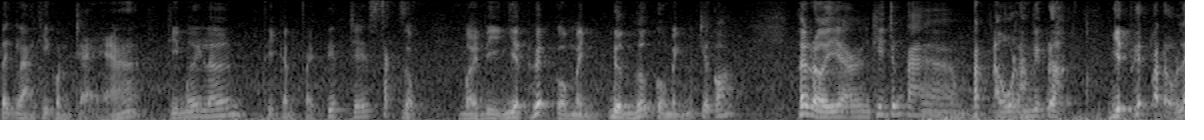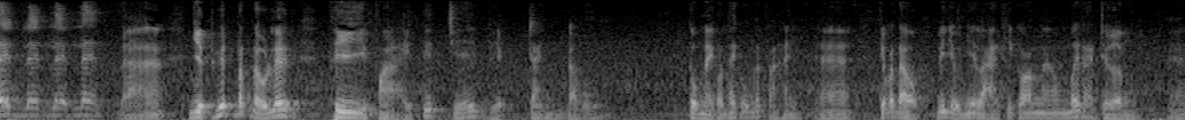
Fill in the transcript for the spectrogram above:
tức là khi còn trẻ khi mới lớn thì cần phải tiết chế sắc dục. Bởi vì nhiệt huyết của mình đường hướng của mình nó chưa có. Thế rồi à, khi chúng ta bắt đầu làm việc được nhiệt huyết bắt đầu lên lên lên lên. Đã nhiệt huyết bắt đầu lên thì phải tiết chế việc tranh đấu câu này con thấy cũng rất là hay. À, khi bắt đầu ví dụ như là khi con à, mới ra trường à,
